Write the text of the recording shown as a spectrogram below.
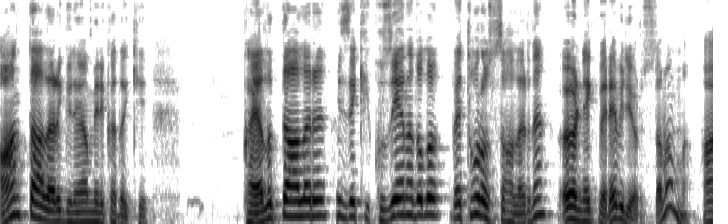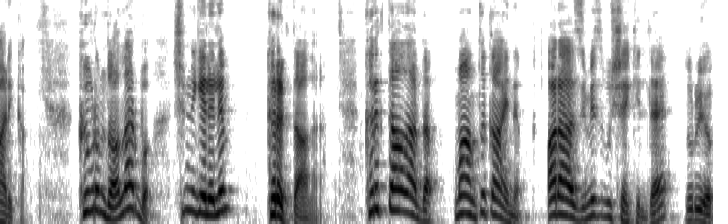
Ant Dağları Güney Amerika'daki Kayalık Dağları, bizdeki Kuzey Anadolu ve Toros Dağları'na örnek verebiliyoruz. Tamam mı? Harika. Kıvrım dağlar bu. Şimdi gelelim Kırık Dağlara. Kırık Dağlar'da mantık aynı. Arazimiz bu şekilde duruyor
